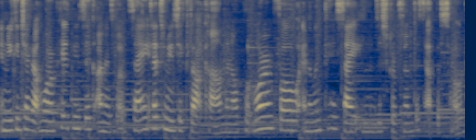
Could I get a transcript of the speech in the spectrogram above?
and you can check out more of his music on his website, ketsamusic.com, and I'll put more info and a link to his site in the description of this episode.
